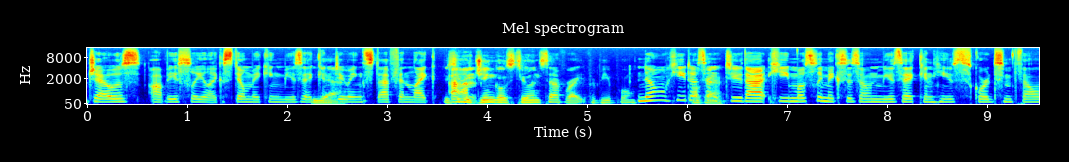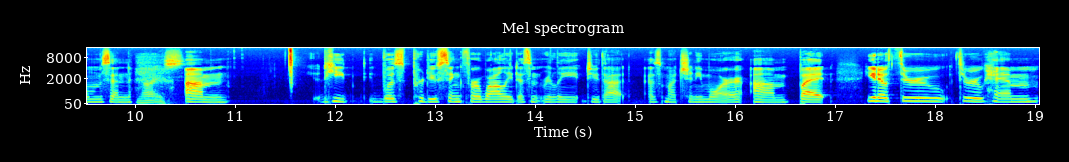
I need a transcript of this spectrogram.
Joe's obviously like still making music Yeah. and doing stuff and like, does he um, do jingles too and stuff, right, for people? no, he doesn't Okay. do that. He mostly makes his own music and he's scored some films and Nice. um, he was producing for a while. He doesn't really do that as much anymore. Um, but you know, through through him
